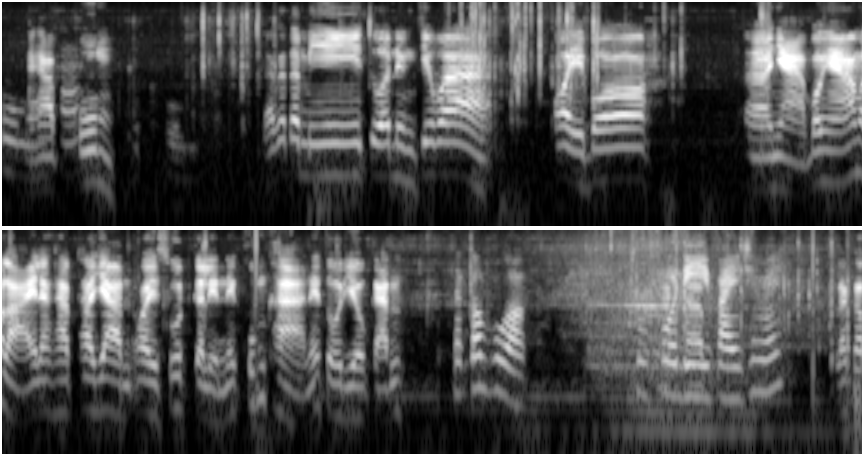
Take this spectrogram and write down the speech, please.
คุมนะครับนะคะคุมคุม แล้วก็จะมีตัวหนึ่งที่ว่า อ้อยบอเอ่อหญ้าบองามหลายนะครับ ถ้าย่านอ้อยสุดกระเหล่นในคุ้มขาในตัวเดียวกัน แล้วก็บวกทูโฟดีไปใช่ไหมแล้วก็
